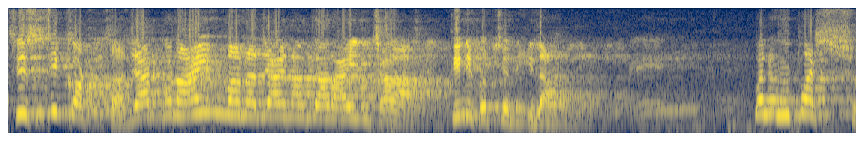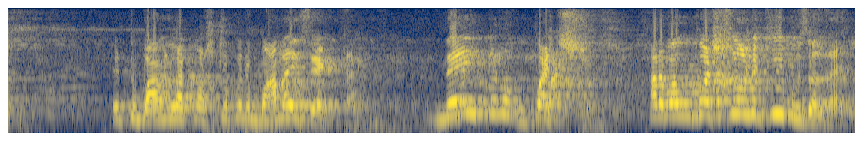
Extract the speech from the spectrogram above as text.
সৃষ্টিকর্তা। যার কোনো আইন মানা যায় না যার আইন ছাড়া তিনি হচ্ছেন ইলা। মানে উপাস্য। একটু বাংলা কষ্ট করে বানাইছে একটা। নেই কোনো উপাস্য। আর বা উপাস্য হলে কি বোঝা যায়?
